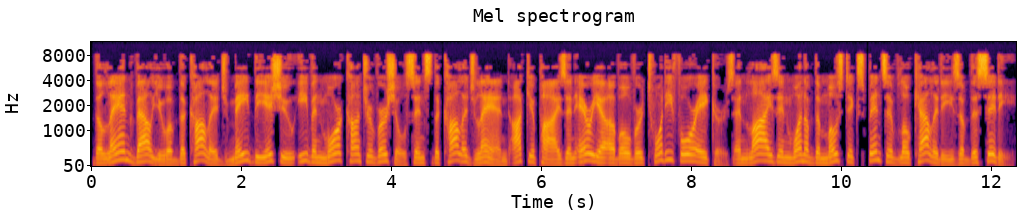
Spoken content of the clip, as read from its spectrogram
the land value of the college made the issue even more controversial since the college land occupies an area of over 24 acres and lies in one of the most expensive localities of the city.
